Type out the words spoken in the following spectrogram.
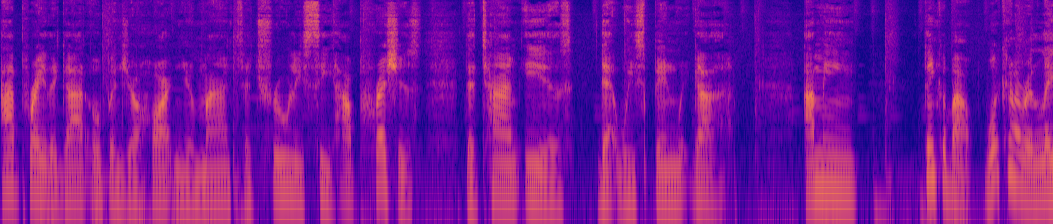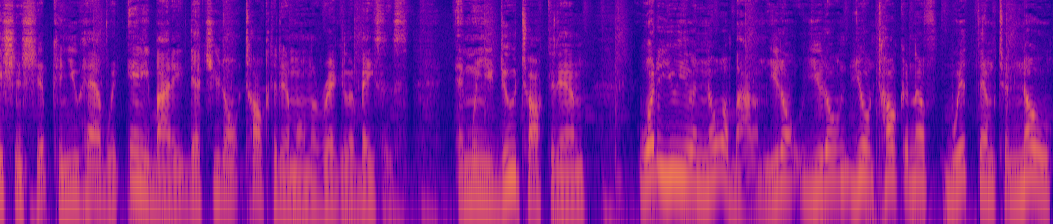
I pray that God opens your heart and your mind to truly see how precious the time is that we spend with God. I mean, think about what kind of relationship can you have with anybody that you don't talk to them on a regular basis? And when you do talk to them, what do you even know about them? You don't you don't you don't talk enough with them to know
